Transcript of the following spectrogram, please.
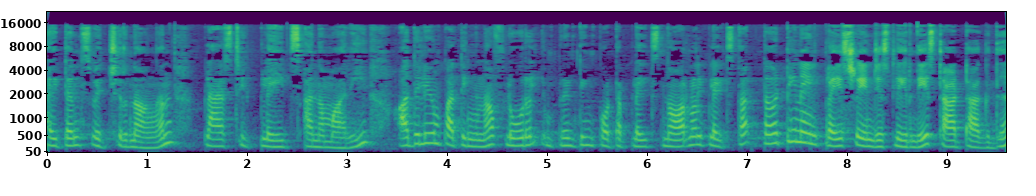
ஐட்டம்ஸ் வச்சுருந்தாங்க. பிளாஸ்டிக் பிளேட்ஸ் அந்த மாதிரி. அதுலேயும் பார்த்தீங்கன்னா ஃப்ளோரல் இம்ப்ரிண்டிங் போட்ட பிளேட்ஸ் நார்மல் பிளேட்ஸ் தான் தேர்ட்டி நைன் ப்ரைஸ் ரேஞ்சஸ்ல இருந்தே ஸ்டார்ட் ஆகுது.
